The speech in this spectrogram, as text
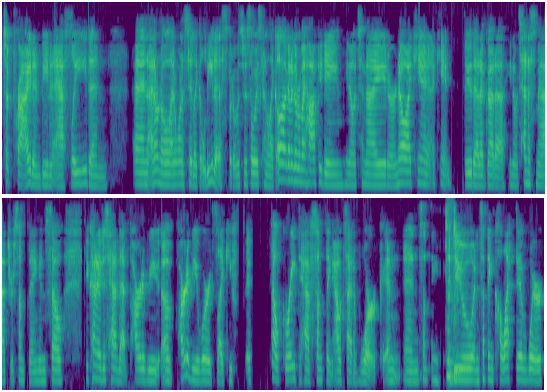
took pride in being an athlete and, and I don't know, I don't want to say like elitist, but it was just always kind of like, oh, I got to go to my hockey game, you know, tonight, or no, I can't, I can't do that. I've got a, you know, tennis match or something. And so you kind of just have that part of you, a part of you where it's like you, it felt great to have something outside of work and, and something to do and something collective where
